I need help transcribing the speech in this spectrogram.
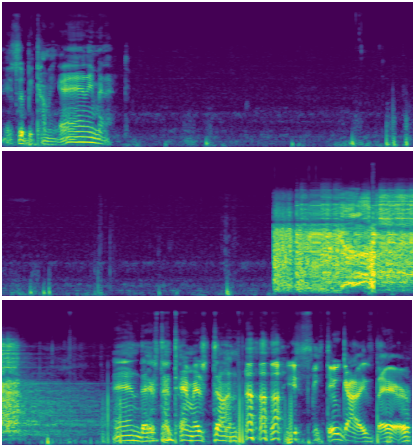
It should be coming any minute. And there's the damage done. you see two guys there.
